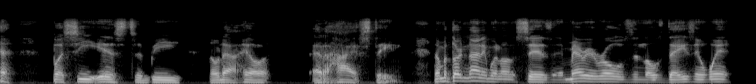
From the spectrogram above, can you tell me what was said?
but she is to be, no doubt, held at a high esteem. Number 39, it went on, it says, And Mary rose in those days and went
